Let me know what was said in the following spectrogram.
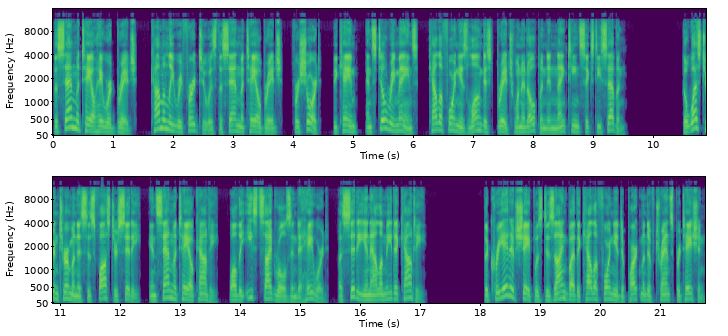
The San Mateo Hayward Bridge, commonly referred to as the San Mateo Bridge, for short, became, and still remains, California's longest bridge when it opened in 1967. The western terminus is Foster City, in San Mateo County, while the east side rolls into Hayward, a city in Alameda County. The creative shape was designed by the California Department of Transportation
